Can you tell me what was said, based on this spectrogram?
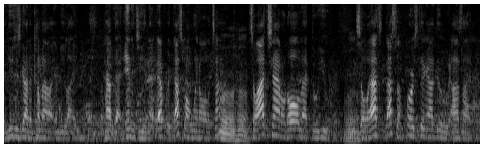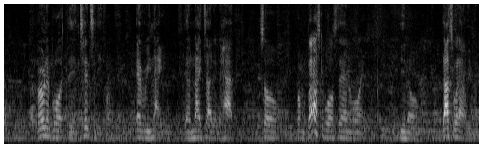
and you just got to come out and be like, have that energy and that effort. That's gonna win all the time. Mm-hmm. So I channeled all that through you. Mm. So that's that's the first thing I do. I was like, Vernon brought the intensity from me every night. There are nights I didn't have it. So from a basketball standpoint, you know, that's what I remember.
